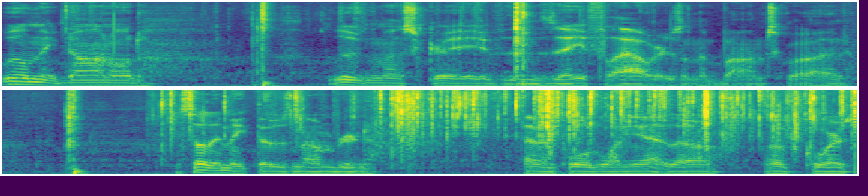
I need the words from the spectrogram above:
Will McDonald, Luke Musgrave, then Zay Flowers on the bomb squad. That's how they make those numbered. Haven't pulled one yet though, of course.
